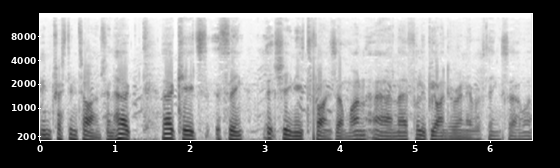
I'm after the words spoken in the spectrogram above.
interesting times. And her, her kids think that she needs to find someone, and they're fully behind her and everything. So, uh,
